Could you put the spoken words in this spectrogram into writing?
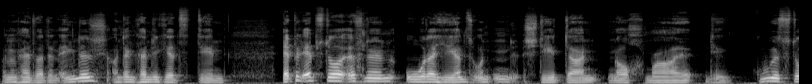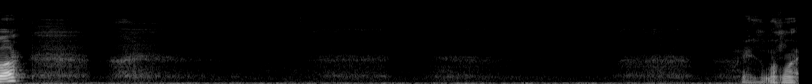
und dann halt was in Englisch und dann könnte ich jetzt den Apple App Store öffnen oder hier ganz unten steht dann nochmal den Google Store. Ich mach mal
